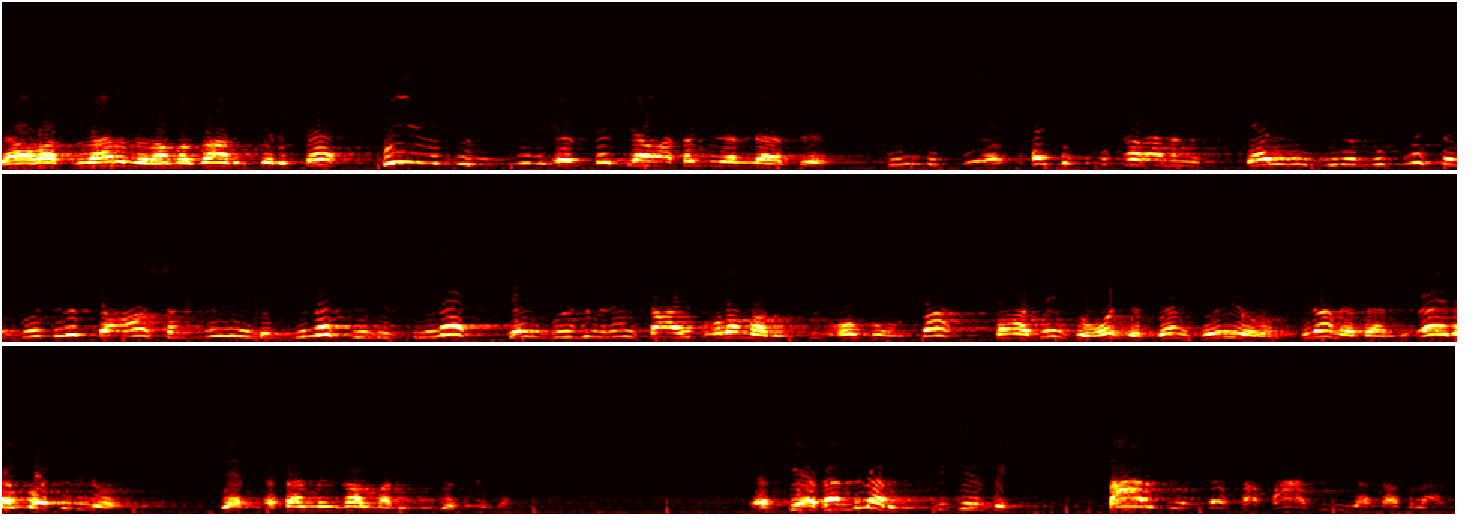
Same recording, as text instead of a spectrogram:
Cevaplılarıdır Ramazan-ı Şerif'te bir gün bir evde cevata giderlerdi. Şimdi bir tecik fukaranın elini biri tutmuş da götürüp de akşam elinde yemek yedirdiğine ben gözümle şahit olamadım. Siz olduğunuzda bana deyin ki hocam ben görüyorum filan efendi öyle götürüyor. Gel efendin kalmadı ki götürecek. Eski efendiler biz bitirdik. Dar günde safa gibi yaşadılar.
